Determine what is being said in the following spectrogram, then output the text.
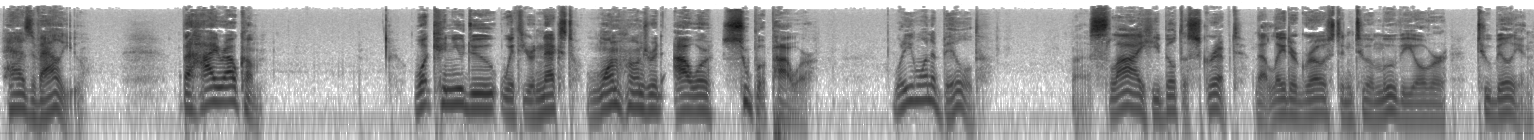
has value but higher outcome. What can you do with your next 100 hour superpower? What do you want to build? Sly, he built a script that later grossed into a movie over 2 billion.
